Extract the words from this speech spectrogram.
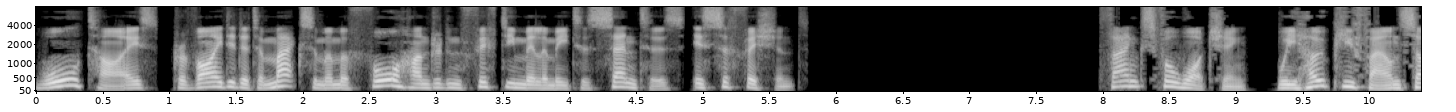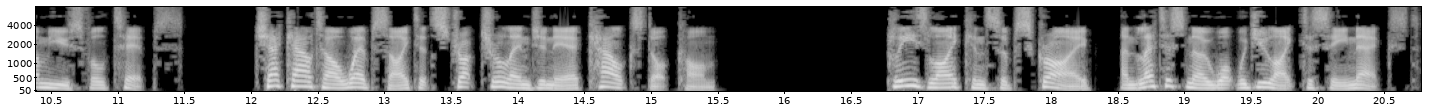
wall ties, provided at a maximum of 450 millimeters centers, is sufficient. Thanks for watching. We hope you found some useful tips. Check out our website at structuralengineercalcs.com. Please like and subscribe, and let us know what would you like to see next.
